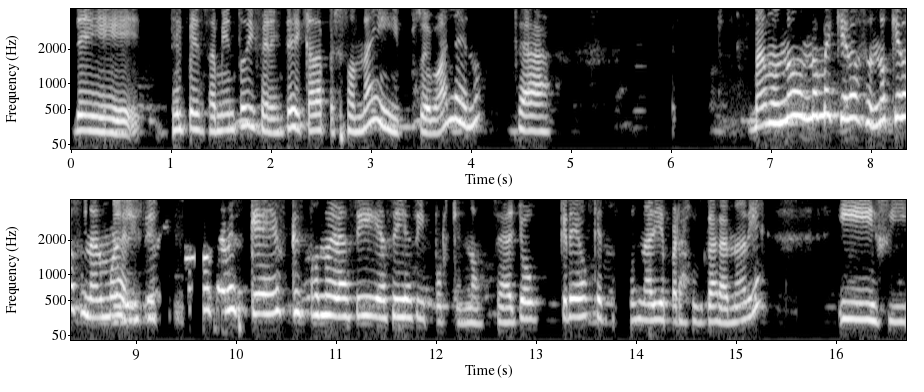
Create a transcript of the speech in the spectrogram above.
de del pensamiento diferente de cada persona y se vale, ¿no? O sea, vamos, no, no me quiero, no quiero sonar moralista. No, sabes qué es que esto no era así, así, así, porque no. O sea, yo creo que no somos nadie para juzgar a nadie y si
